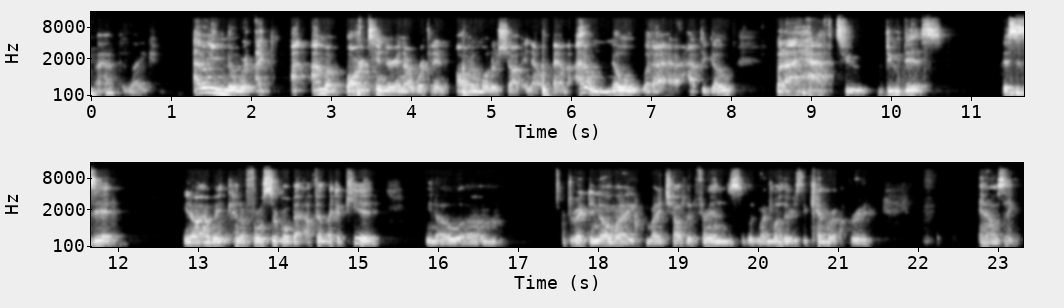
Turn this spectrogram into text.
Mm-hmm. I have to like, I don't even know where I, I am a bartender and I work at an automotive shop in Alabama. I don't know what I have to go, but I have to do this. This is it. You know, I went kind of full circle back. I felt like a kid, you know, um, directing all my my childhood friends with my mother as the camera operator. And I was like,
